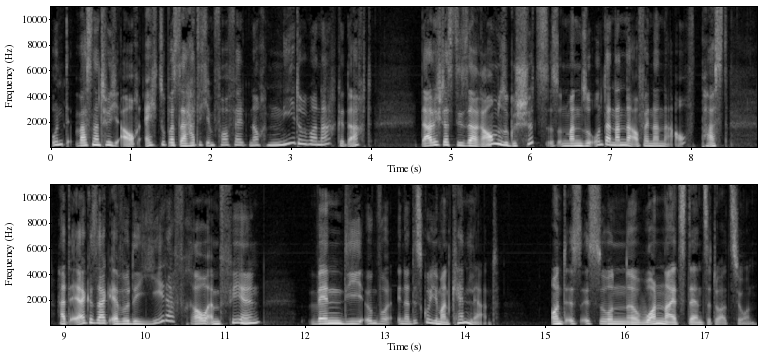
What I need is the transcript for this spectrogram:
Und was natürlich auch echt super ist, da hatte ich im Vorfeld noch nie drüber nachgedacht. Dadurch, dass dieser Raum so geschützt ist und man so untereinander aufeinander aufpasst, hat er gesagt, er würde jeder Frau empfehlen, wenn die irgendwo in der Disco jemand kennenlernt. Und es ist so eine One-Night-Stand-Situation.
